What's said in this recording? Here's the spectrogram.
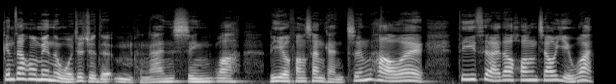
跟在后面的我就觉得嗯很安心哇，Leo 方向感真好诶，第一次来到荒郊野外，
